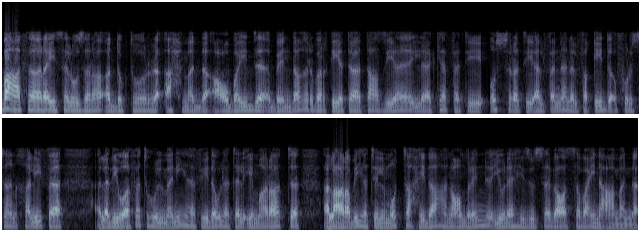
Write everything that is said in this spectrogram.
بعث رئيس الوزراء الدكتور أحمد عبيد بن دغر برقية تعزية إلى كافة أسرة الفنان الفقيد فرسان خليفة الذي وافته المنية في دولة الإمارات العربية المتحدة عن عمر يناهز 77 عاما.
